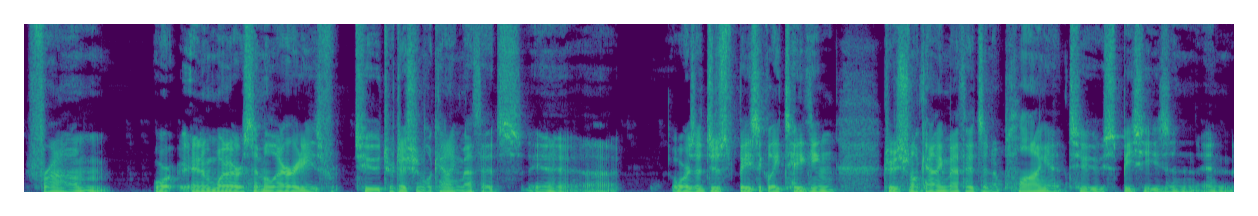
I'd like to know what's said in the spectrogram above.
from, or and what are similarities to traditional accounting methods? Uh, or is it just basically taking traditional accounting methods and applying it to species and and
